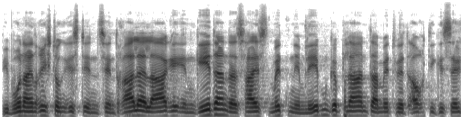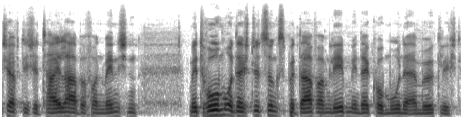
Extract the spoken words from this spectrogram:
Die Wohneinrichtung ist in zentraler Lage in Gedern, das heißt mitten im Leben geplant. Damit wird auch die gesellschaftliche Teilhabe von Menschen mit hohem Unterstützungsbedarf am Leben in der Kommune ermöglicht.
